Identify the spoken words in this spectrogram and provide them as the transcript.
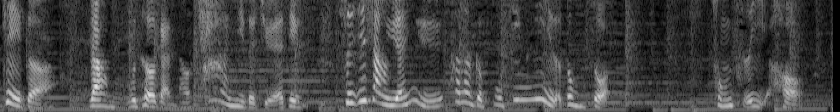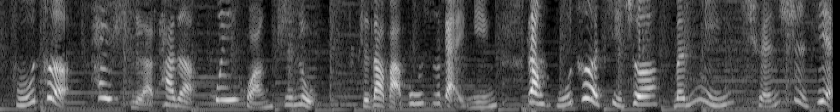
这个让福特感到诧异的决定，实际上源于他那个不经意的动作。从此以后，福特开始了他的辉煌之路，直到把公司改名，让福特汽车闻名全世界。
